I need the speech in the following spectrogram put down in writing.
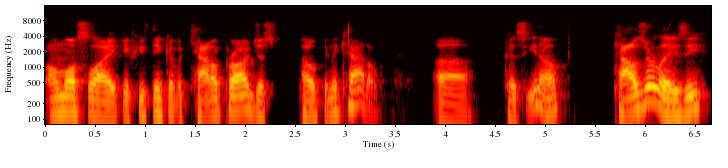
almost like if you think of a cattle prod, just poking a cattle. Because, uh, you know, cows are lazy,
